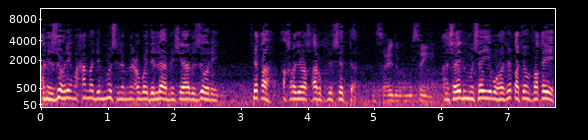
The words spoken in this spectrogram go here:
عن الزهري محمد بن مسلم بن عبيد الله بن شهاب الزهري ثقة أخرجه أصحاب الكتب الستة. عن سعيد بن المسيب. عن سعيد بن المسيب وهو ثقة فقيه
